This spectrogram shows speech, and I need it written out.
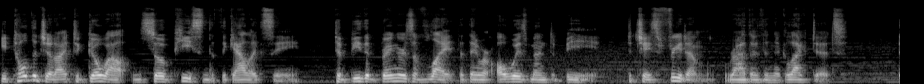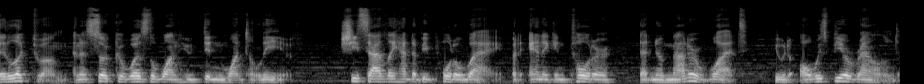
He told the Jedi to go out and sow peace into the galaxy, to be the bringers of light that they were always meant to be, to chase freedom rather than neglect it. They looked to him, and Ahsoka was the one who didn't want to leave. She sadly had to be pulled away, but Anakin told her that no matter what, he would always be around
